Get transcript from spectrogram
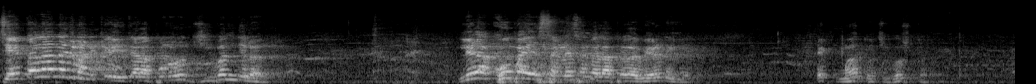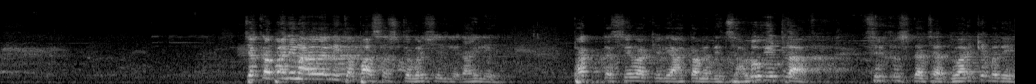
चेतना निर्माण केली. त्याला पुनरुज्जीवन दिलं. लीळा खूप आहे सगळ्या सांगायला आपल्याला वेळ नाही एक महत्वाची गोष्ट. चक्रपाणी महाराजांनी तर पासष्ट वर्षे राहिले फक्त सेवा केली हातामध्ये झाडू घेतला. श्रीकृष्णाच्या द्वारकेमध्ये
